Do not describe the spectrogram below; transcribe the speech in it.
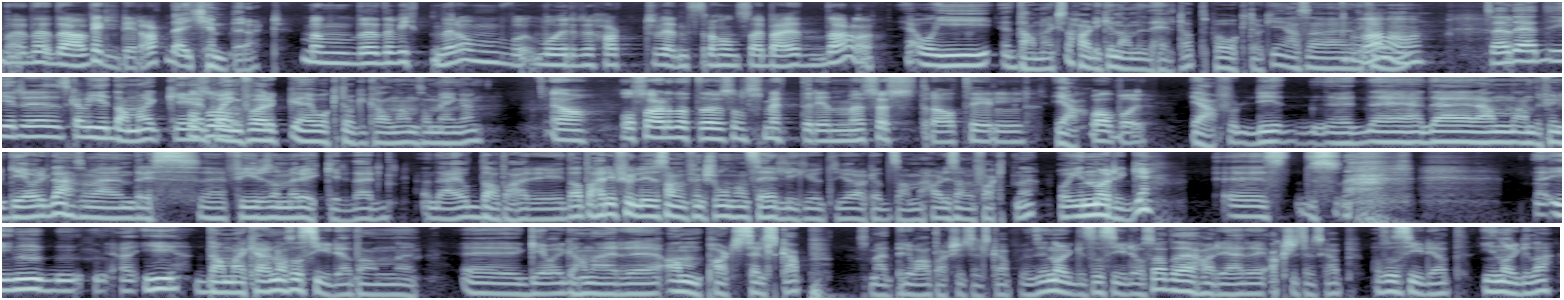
Det, det er veldig rart. Det er kjemperart. Men det, det vitner om hvor, hardt venstrehåndsarbeid det er, da. Ja, og i Danmark så har de ikke navn i det hele tatt på walkietalkie. Altså, de. Så det gir, skal vi gi Danmark eh, Også- poeng for eh, walkietalkie-kallenavn som med en gang? Ja. Og så er det dette som smetter inn med søstera til Ja. Valborg. Ja, fordi eh, det, det er han andre fyren, Georg, da, som er en dressfyr som røyker. Det er, det er jo dataharry. Dataharry fyller samme funksjon, han ser like ut, gjør akkurat det samme, har de samme faktene. Og i Norge eh, I, I Danmark her nå så sier de at han eh, Georg han er anpartsselskap, som er et privat aksjeselskap. Mens i Norge så sier de også at eh, Harry er aksjeselskap. Og så sier de at i Norge da,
